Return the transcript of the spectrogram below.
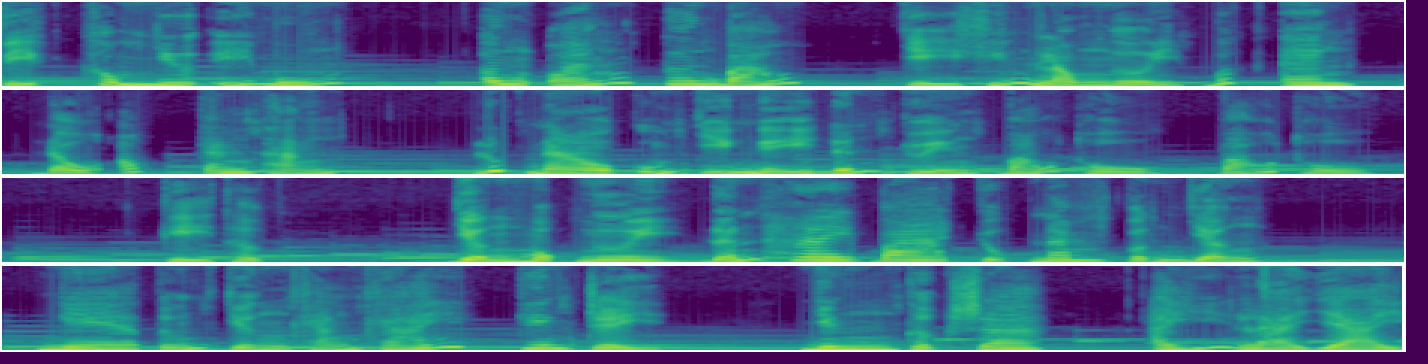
việc không như ý muốn, ân oán tương báo chỉ khiến lòng người bất an, đầu óc căng thẳng, lúc nào cũng chỉ nghĩ đến chuyện báo thù, báo thù. Kỳ thực, giận một người đến hai ba chục năm vẫn giận, nghe tưởng chừng khẳng khái, kiên trì, nhưng thực ra ấy là dại,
